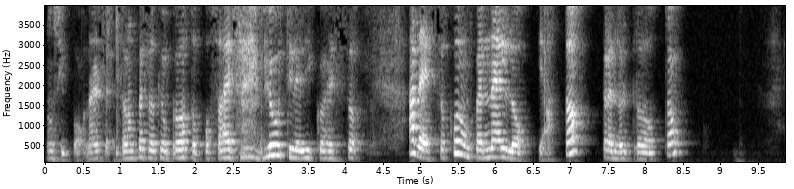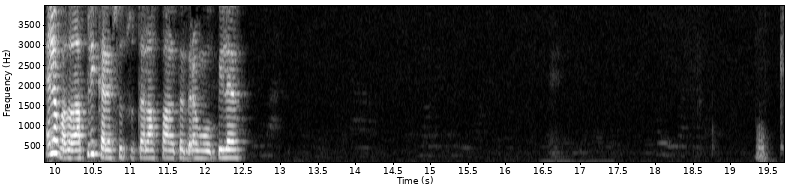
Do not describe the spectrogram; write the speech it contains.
non si può, nel senso non penso che un prodotto possa essere più utile di questo. Adesso con un pennello piatto prendo il prodotto e lo vado ad applicare su tutta la palpebra mobile. ok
